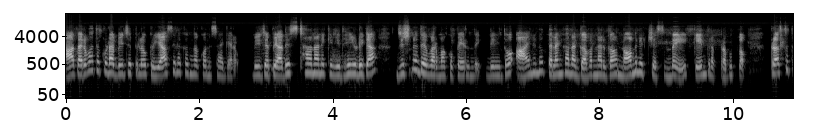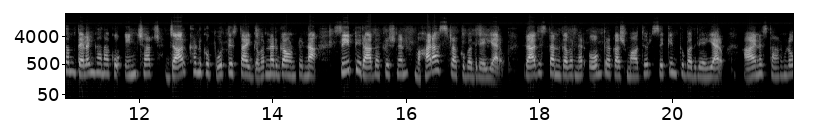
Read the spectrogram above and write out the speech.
ఆ తర్వాత కూడా బీజేపీలో క్రియాశీలకంగా కొనసాగారు. బీజేపీ అధిష్టానానికి విధేయుడిగా జిష్ణుదేవ్ వర్మకు పేరుంది. దీనితో ఆయనను తెలంగాణ గవర్నర్గా నామినేట్ చేసింది కేంద్ర ప్రభుత్వం. ప్రస్తుతం తెలంగాణకు ఇన్ఛార్జ్ జార్ఖండ్కు పూర్తి స్థాయి గవర్నర్గా ఉంటున్న సిపి రాధాకృష్ణన్ మహారాష్ట్రకు బదిలీ అయ్యారు. రాజస్థాన్ గవర్నర్ ఓం ప్రకాష్ మాథుర్ సిక్కిం కు బదిలీ అయ్యారు. ఆయన స్థానంలో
